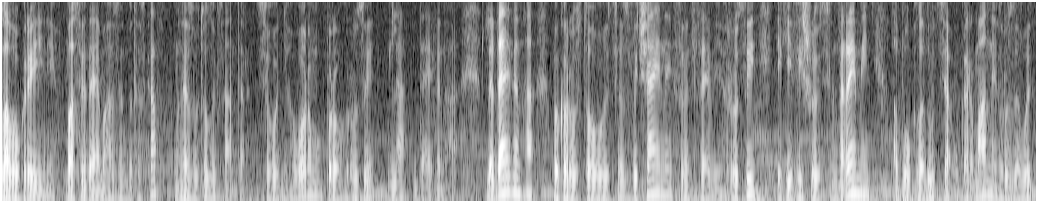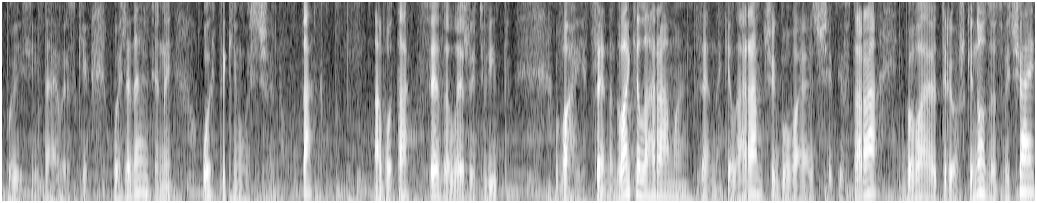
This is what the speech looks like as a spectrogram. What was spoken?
Слава Україні! Вас вітає магазин Батискав. Мене звуть Олександр. Сьогодні говоримо про грузи для дайвінга. Для дайвінга використовуються звичайні свинцеві грузи, які вішуються на ремінь або кладуться у кармани грузових поясів дайверських. Виглядають вони ось таким ось чином. Так або так, все залежить від ваги. Це на 2 кілограми, це на кілограмчик, бувають ще півтора і бувають трьошки. Ну, зазвичай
